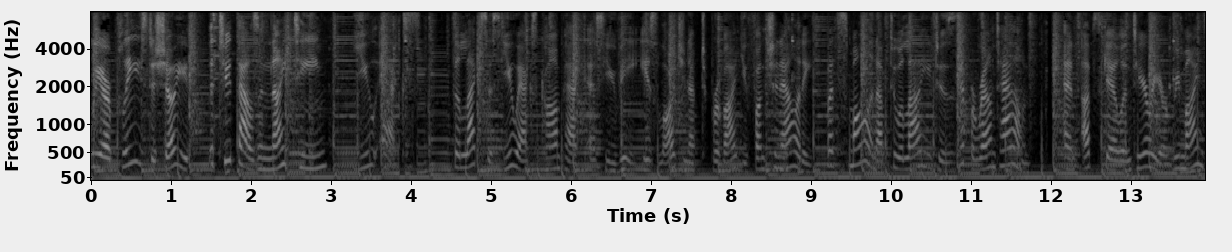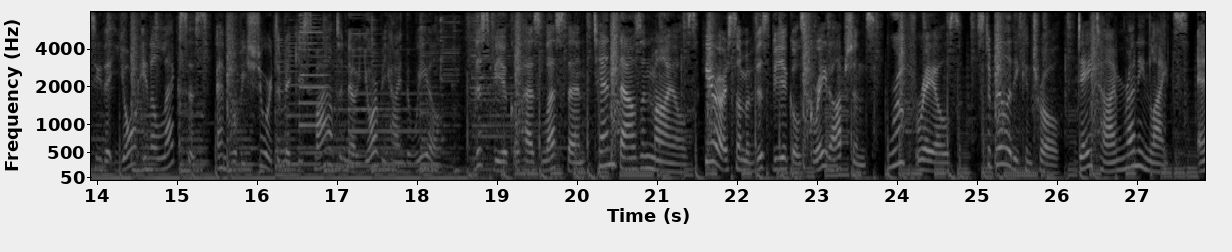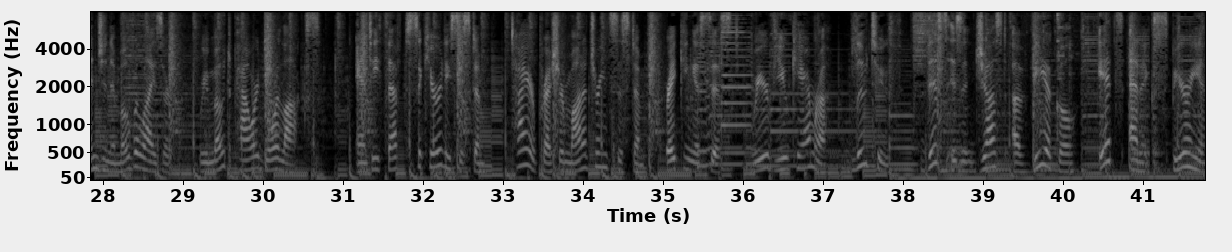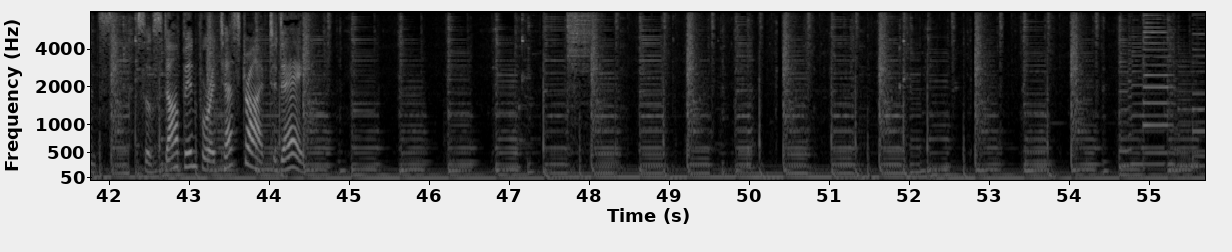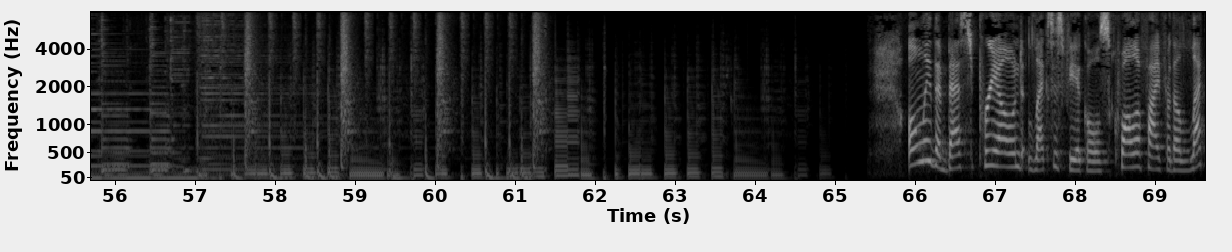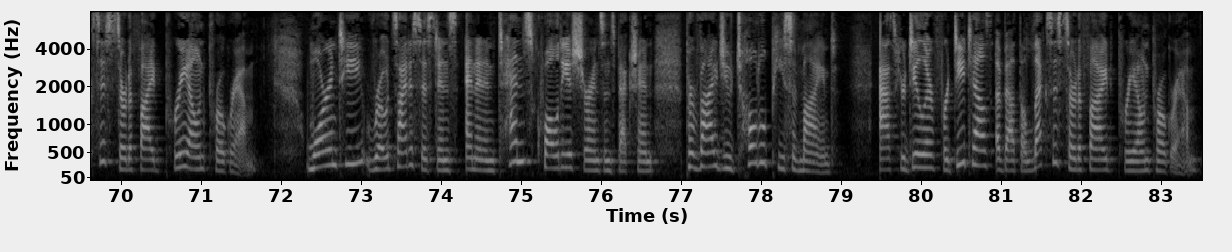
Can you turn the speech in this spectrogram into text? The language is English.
We are pleased to show you the 2019 UX. The Lexus UX Compact SUV is large enough to provide you functionality, but small enough to allow you to zip around town. An upscale interior reminds you that you're in a Lexus and will be sure to make you smile to know you're behind the wheel. This vehicle has less than 10,000 miles. Here are some of this vehicle's great options. Roof rails, stability control, daytime running lights, engine immobilizer, remote power door locks, anti-theft security system, tire pressure monitoring system, braking assist, rear view camera, Bluetooth. This isn't just a vehicle, it's an experience. So stop in for a test drive today. Only the best pre-owned Lexus vehicles qualify for the Lexus Certified Pre-Owned program. Warranty, roadside assistance, and an intense quality assurance inspection provide you total peace of mind. Ask your dealer for details about the Lexus Certified Pre-Owned program.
